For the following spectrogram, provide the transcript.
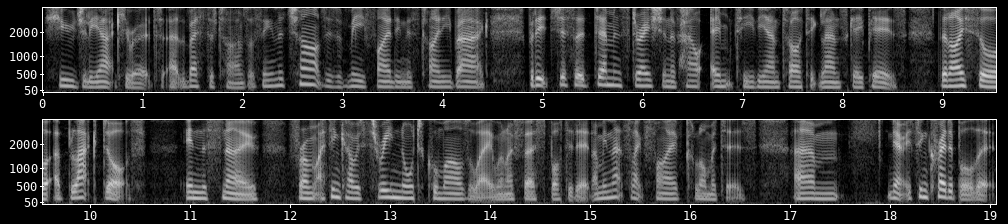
hugely accurate at the best of times. I was thinking the chances of me finding this tiny bag, but it's just a demonstration of how empty the Antarctic landscape is that I saw a black dot in the snow from I think I was three nautical miles away when I first spotted it. I mean that's like five kilometers. Um, you know, it's incredible that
